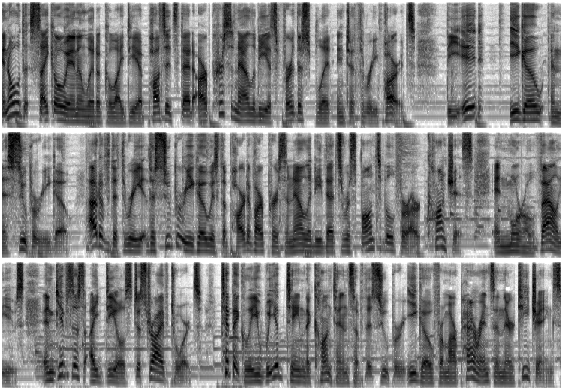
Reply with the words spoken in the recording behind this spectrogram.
An old psychoanalytical idea posits that our personality is further split into three parts the id, ego, and the superego. Out of the three, the superego is the part of our personality that's responsible for our conscious and moral values and gives us ideals to strive towards. Typically, we obtain the contents of the superego from our parents and their teachings,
